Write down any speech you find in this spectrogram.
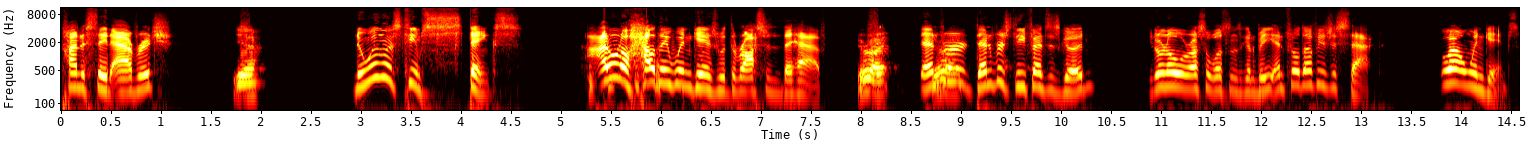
kind of stayed average. Yeah. New England's team stinks. I don't know how they win games with the roster that they have. You're right. Denver, right. Denver's defense is good. You don't know what Russell Wilson's going to be, and Philadelphia's just stacked. Go out and win games.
